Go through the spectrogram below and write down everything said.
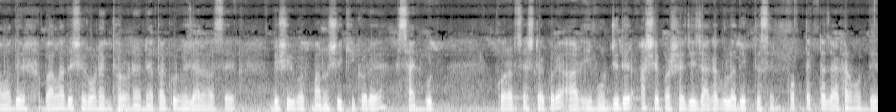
আমাদের বাংলাদেশের অনেক ধরনের নেতাকর্মী যারা আছে, বেশিরভাগ মানুষই কী করে সাইনবোর্ড করার চেষ্টা করে আর এই মসজিদের আশেপাশে যে জায়গাগুলো দেখতেছেন, প্রত্যেকটা জায়গার মধ্যে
